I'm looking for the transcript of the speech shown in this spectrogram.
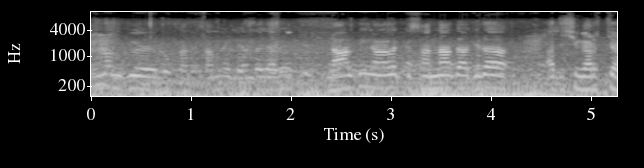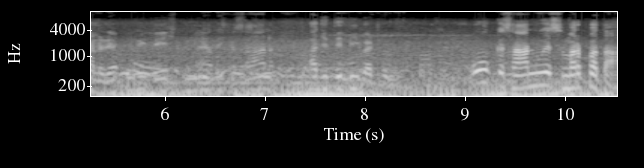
ਉਹਨਾਂ ਨੂੰ ਵੀ ਲੋਕਾਂ ਦੇ ਸਾਹਮਣੇ ਲਿਆਂਦਾ ਜਾਵੇ। ਨਾਲ ਦੀ ਨਾਲ ਕਿਸਾਨਾਂ ਦਾ ਜਿਹੜਾ ਅੱਜ ਸੰਘਰਸ਼ ਚੱਲ ਰਿਹਾ, ਪੂਰੀ ਦੇਸ਼ ਦੁਨੀਆ ਦੇ ਕਿਸਾਨ ਅੱਜ ਦਿੱਲੀ ਬੈਠੇ ਨੇ। ਉਹ ਕਿਸਾਨ ਨੂੰ ਇਹ ਸਮਰਪਿਤ ਆ,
